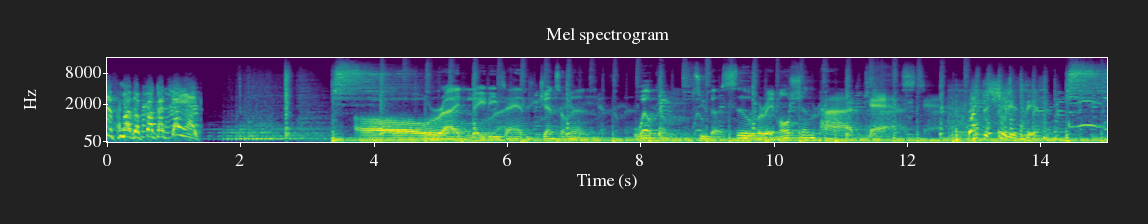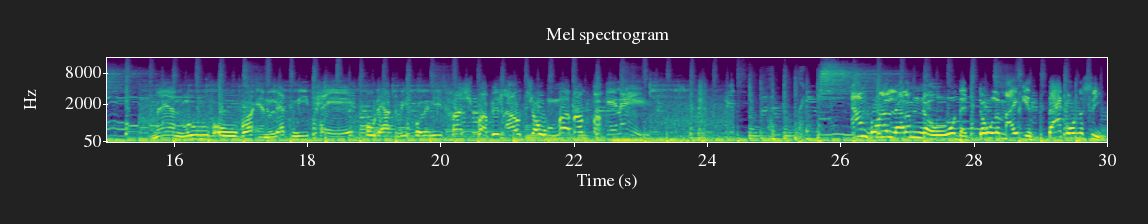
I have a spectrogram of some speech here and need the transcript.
Dance, motherfucker, dance! All right, ladies and gentlemen, welcome to the Silver Emulsion Podcast. What the shit is this? Man, move over and let me pass before they have to be pulling these hush puppies out your motherfucking ass. Gonna let them know that Dolemite is back on the scene.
